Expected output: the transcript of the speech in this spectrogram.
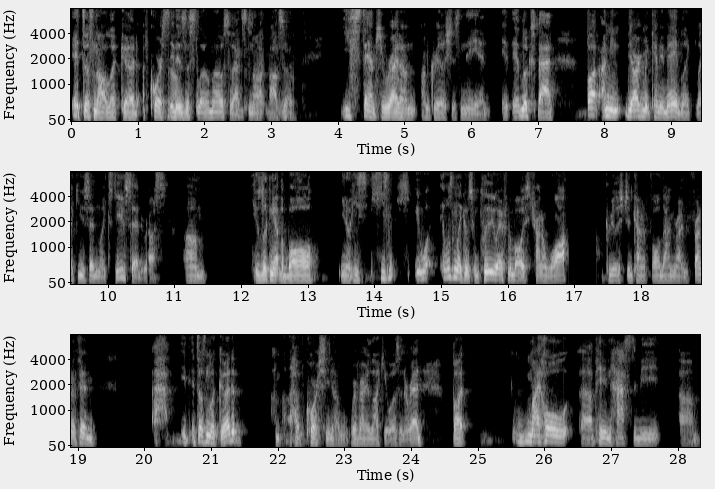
it does not look good. Of course, no. it is a slow mo, so that's not also. He stamps right on on Grealish's knee, and it, it looks bad. But I mean, the argument can be made, like like you said, and like Steve said, Russ. Um, he's looking at the ball. You know, he's he's he, it wasn't like it was completely away from the ball. He's trying to walk. Grealish did kind of fall down right in front of him. It, it doesn't look good. Um, of course, you know we're very lucky it wasn't a red, but my whole uh, opinion has to be um,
